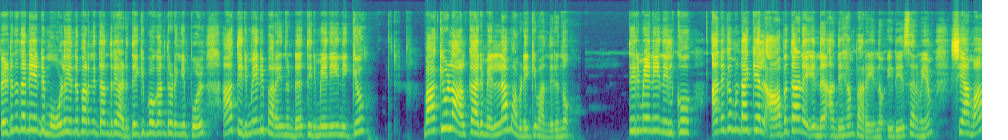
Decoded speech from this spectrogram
പെട്ടെന്ന് തന്നെ എന്റെ മോൾ എന്ന് പറഞ്ഞ് തന്ത്രി അടുത്തേക്ക് പോകാൻ തുടങ്ങിയപ്പോൾ ആ തിരുമേനി പറയുന്നുണ്ട് തിരുമേനി നിൽക്കൂ ബാക്കിയുള്ള ആൾക്കാരും എല്ലാം അവിടേക്ക് വന്നിരുന്നു. തിരുമേനി നിൽക്കൂ. അനകമുണ്ടാക്കിയാൽ ആപത്താണ് എന്ന് അദ്ദേഹം പറയുന്നു. ഇതേ സമയം ശ്യാമ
